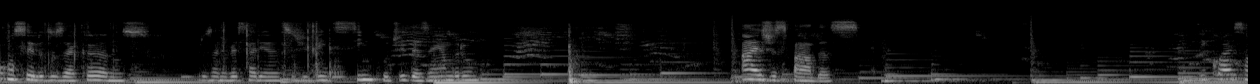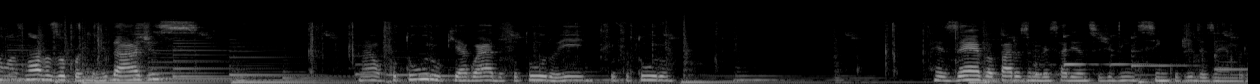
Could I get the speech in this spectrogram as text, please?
Qual conselho dos arcanos para os aniversariantes de 25 de dezembro? As de espadas. E quais são as novas oportunidades? Né, o futuro, que aguarda o futuro aí, que o futuro reserva para os aniversariantes de 25 de dezembro.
